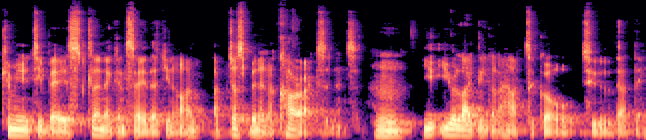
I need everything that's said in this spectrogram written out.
community based clinic and say that you know I'm, I've just been in a car accident. You, you're likely going to have to go to that thing.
